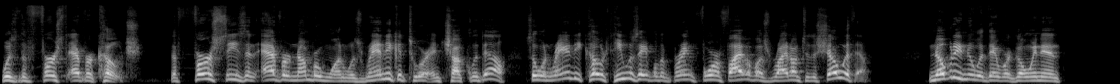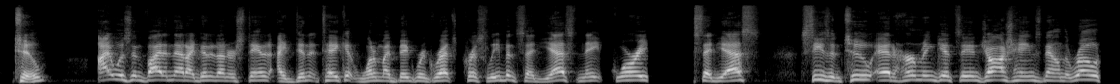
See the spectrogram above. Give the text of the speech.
was the first ever coach. The first season ever, number one, was Randy Couture and Chuck Liddell. So when Randy coached, he was able to bring four or five of us right onto the show with him. Nobody knew what they were going in to. I was invited that. I didn't understand it. I didn't take it. One of my big regrets, Chris Leben said yes. Nate Quarry said yes. Season two, Ed Herman gets in. Josh Haynes down the road.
